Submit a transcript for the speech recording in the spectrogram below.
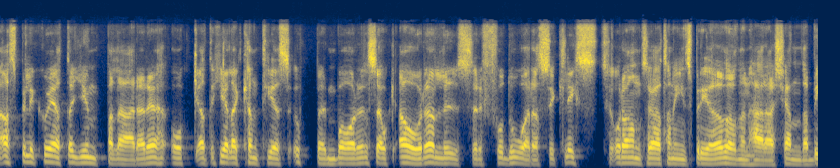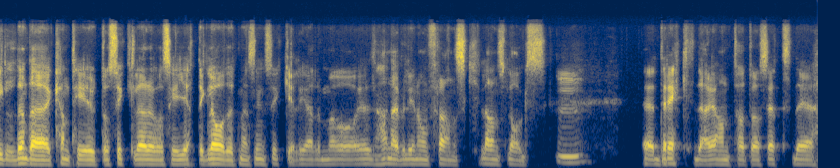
Aspilicueta gympalärare och att hela Kantés uppenbarelse och aura lyser Foodora-cyklist. Och då antar jag att han är inspirerad av den här kända bilden där Kanté är ute och cyklar och ser jätteglad ut med sin cykelhjälm. Och han är väl i någon fransk landslags Mm. Eh, dräkt där. Jag antar att du har sett det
